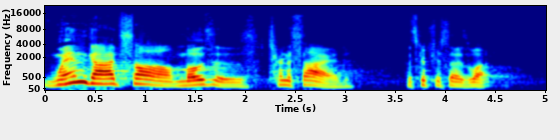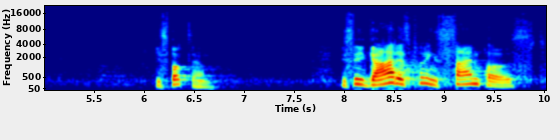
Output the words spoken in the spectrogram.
When God saw Moses turn aside the scripture says what? He spoke to him. You see, God is putting signposts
